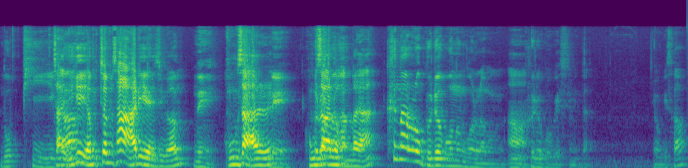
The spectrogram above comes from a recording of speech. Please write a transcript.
높이가 자 이게 0.4R이에요 지금. 네. 04R. 네. 04R로 그러면은 간 거야. 큰 알로 그려보는 걸로 한번 어. 그려보겠습니다. 여기서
